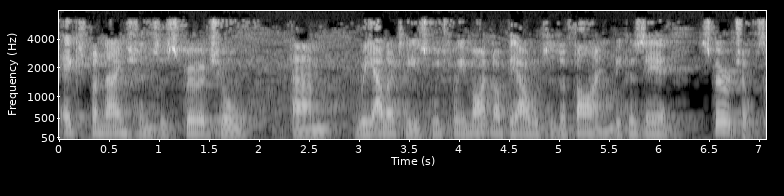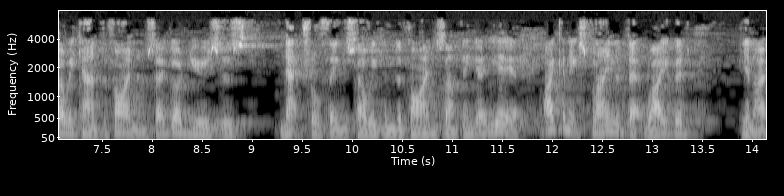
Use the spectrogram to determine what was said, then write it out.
explanations of spiritual um, realities which we might not be able to define because they're spiritual, so we can't define them. So God uses natural things so we can define something. Go, yeah, I can explain it that way, but, you know,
